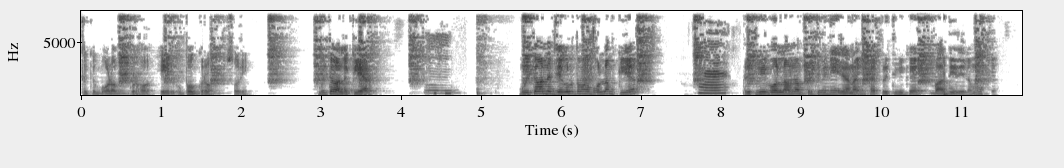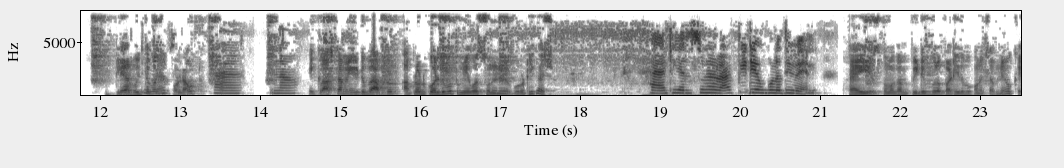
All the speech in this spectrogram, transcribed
থেকে বড় গ্রহ এর উপগ্রহ সরি বুঝতে পারলে? ক্লিয়ার বুঝতে পারলে যেগুলো তোমাকে বললাম ক্লিয়ার হ্যাঁ। পৃথিবী বললাম না পৃথিবী নিয়ে জানাই তাই পৃথিবীকে বাদ দিয়ে দিলাম ওকে ক্লিয়ার বুঝতে পারলে। কোনো ডাউট হ্যাঁ। না। এই ক্লাসটা আমি ইউটিউবে আপলোড আপলোড করে দেবো তুমি একবার শুনে নেবে পুরো ঠিক আছে? হ্যাঁ ঠিক আছে শুনে আর পিডিএফগুলো দিবেন। হ্যাঁ ইয়েস তোমাকে আমি পিডিএফগুলো পাঠিয়ে দেবো কোনো চাপ নেই ওকে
